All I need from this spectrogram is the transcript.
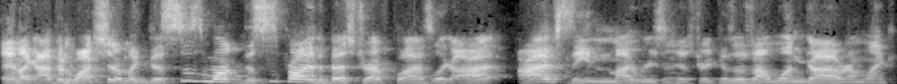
and like i've been watching it. I'm like this is more this is probably the best draft class. Like i i've seen in my recent history because there's not one guy where i'm like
